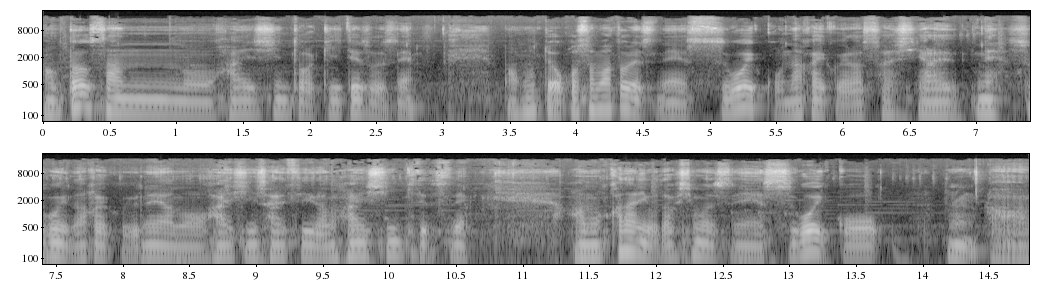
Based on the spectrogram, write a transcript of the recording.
まあ、歌うさんの配信とか聞いてるとですね、まあ、本当にお子様とですね、すごいこう仲良くやらさし、やれ、ね、すごい仲良くね、あの、配信されているあの配信来てですね、あの、かなり私もですね、すごいこう、うん、ああ、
